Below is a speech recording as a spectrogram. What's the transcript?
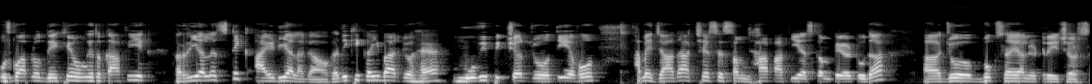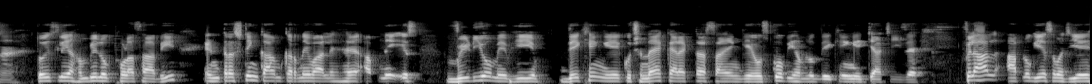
उसको आप लोग देखे होंगे तो काफ़ी एक रियलिस्टिक आइडिया लगा होगा। देखिए कई बार जो है मूवी पिक्चर जो होती है वो हमें ज़्यादा अच्छे से समझा पाती है एज कंपेयर टू द जो बुक्स हैं या लिटरेचर्स हैं। तो इसलिए हम भी लोग थोड़ा सा अभी इंटरेस्टिंग काम करने वाले हैं। अपने इस वीडियो में भी देखेंगे, कुछ नए कैरेक्टर्स आएँगे, उसको भी हम लोग देखेंगे क्या चीज़ है। फ़िलहाल आप लोग ये समझिए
